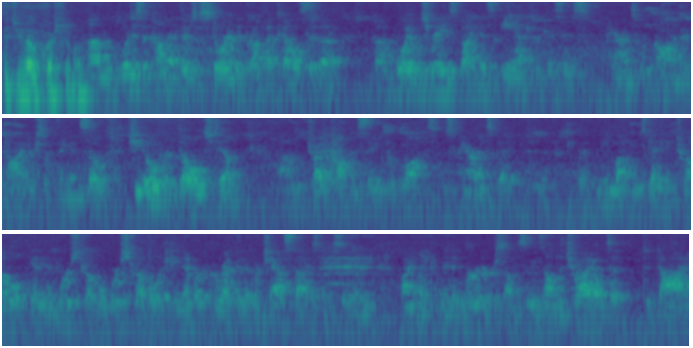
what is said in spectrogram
Did you have a question? on? Um, what is the comment? There's a story that Prabhupada tells that a, a boy was raised by his aunt because his parents were gone or died or something, and so she overindulged him, um, tried to compensate for the loss of his parents, but but meanwhile he was getting in trouble, getting in worse trouble, worse trouble, and she never corrected him or chastised him. So then he finally committed murder or something. So he's on the trial to to die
